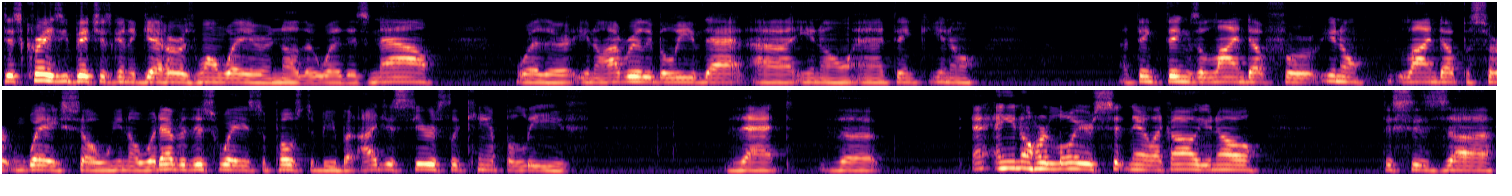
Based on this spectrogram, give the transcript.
this crazy bitch is going to get hers one way or another, whether it's now, whether, you know, I really believe that, uh, you know, and I think, you know, I think things are lined up for, you know, lined up a certain way. So, you know, whatever this way is supposed to be. But I just seriously can't believe that the. And, and you know, her lawyer's sitting there like, oh, you know, this is, uh,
